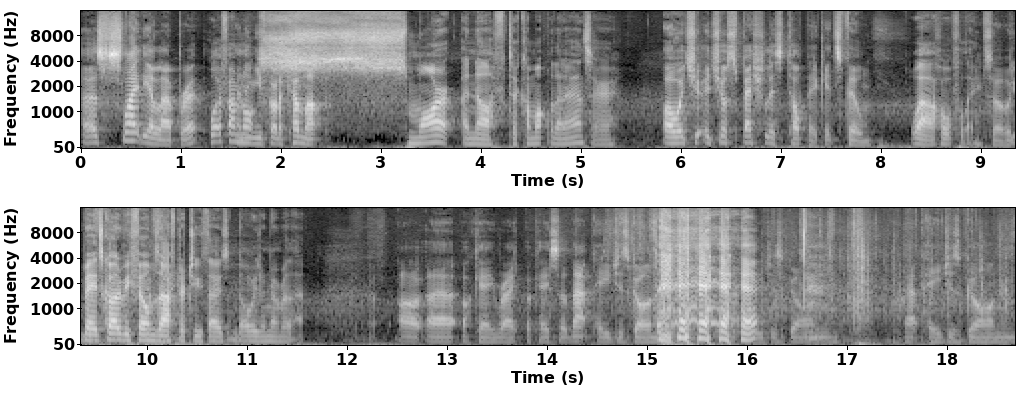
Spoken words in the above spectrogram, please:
uh, slightly elaborate. What if I'm and not then you've got to come up. smart enough to come up with an answer? Oh, it's your, it's your specialist topic. It's film. Well, hopefully. So But it's got to be films after 2000. Always remember that. Oh, uh, okay, right. Okay, so that page is gone. that page is gone. That page is gone.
